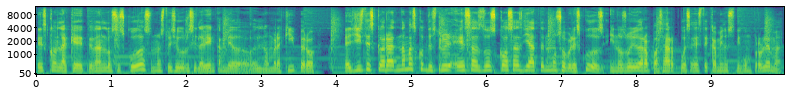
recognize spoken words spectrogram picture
es con la que te dan los escudos. No estoy seguro si le habían cambiado el nombre aquí, pero el chiste es que ahora nada más con destruir esas dos cosas ya tenemos sobre escudos y nos va a ayudar a pasar pues este camino sin ningún problema.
